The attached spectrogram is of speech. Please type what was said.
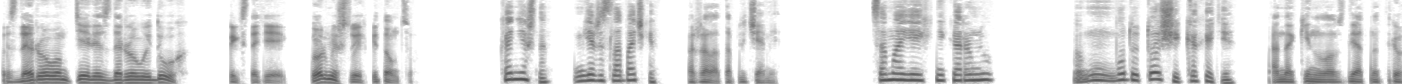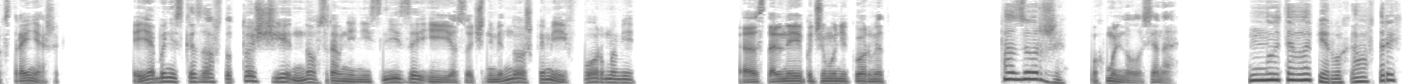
В здоровом теле здоровый дух. Ты, кстати, кормишь своих питомцев?» «Конечно, я же слабачка», — пожала та плечами. «Сама я их не кормлю. Буду тощий, как эти». Она кинула взгляд на трех стройняшек. Я бы не сказал, что тощие, но в сравнении с Лизой и ее сочными ножками и формами... А остальные почему не кормят? «Позор же», — ухмыльнулась она. «Ну, это во-первых. А во-вторых,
